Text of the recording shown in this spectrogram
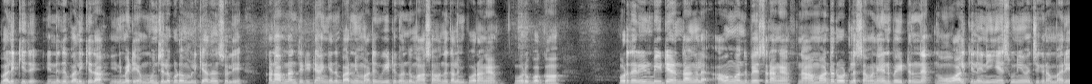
வலிக்குது. என்னது வலிக்குதா? இனிமேட்டு என் மூஞ்சில் கூட முழிக்காதான்னு சொல்லி கண்ணா அப்படின்னா திட்டிட்டு அங்கேருந்து பரணி மாட்டுக்கு வீட்டுக்கு வந்து மாதம் வந்து கிளம்பி போகிறாங்க ஒரு பக்கம் ஒருத்தர் விரும்பிக்கிட்டே இருந்தாங்களே அவங்க வந்து பேசுகிறாங்க நான் மட்டும் ரோட்டில் செவனேன்னு போயிட்டு இருந்தேன் உன் வாழ்க்கையில் நீயே சூனியம் வச்சுக்கிற மாதிரி.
